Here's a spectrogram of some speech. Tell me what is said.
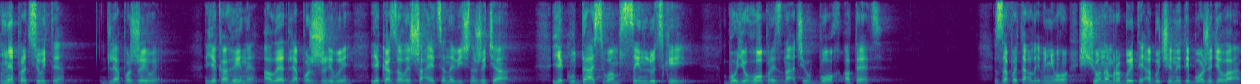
Не працюйте для поживи, яка гине, але для поживи, яка залишається на вічне життя, яку дасть вам син людський, бо його призначив Бог Отець. Запитали в нього, що нам робити, аби чинити Божі діла.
